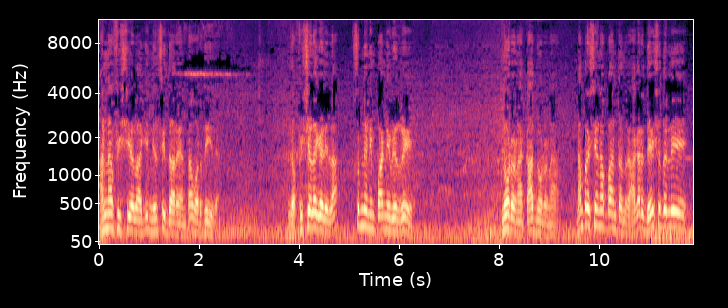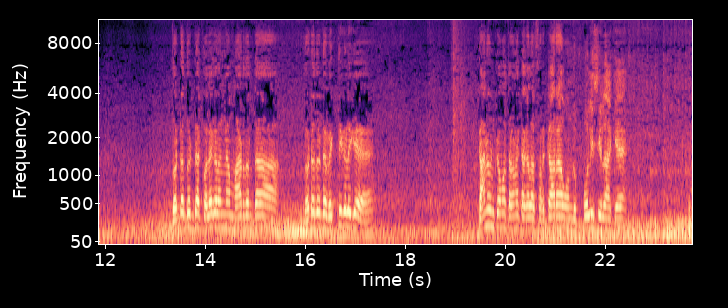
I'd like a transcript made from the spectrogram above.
ಅನ್ಅಫಿಷಿಯಲ್ ಆಗಿ ನಿಲ್ಲಿಸಿದ್ದಾರೆ ಅಂತ ವರದಿ ಇದೆ. ಇದು ಅಫಿಷಿಯಲ್ ಆಗಿ ಹೇಳಿಲ್ಲ. ಸುಮ್ಮನೆ ನಿಮ್ಮ ಪಾಡ್ ನೀವಿರ್ರಿ ನೋಡೋಣ, ಕಾದ್ ನೋಡೋಣ. ನಮ್ಮ ಪ್ರಶ್ನೆ ಏನಪ್ಪಾ ಅಂತಂದ್ರೆ, ಹಾಗಾದ್ರೆ ದೇಶದಲ್ಲಿ ದೊಡ್ಡ ದೊಡ್ಡ ಕೊಲೆಗಳನ್ನ ಮಾಡಿದಂತ ದೊಡ್ಡ ದೊಡ್ಡ ವ್ಯಕ್ತಿಗಳಿಗೆ ಕಾನೂನು ಕ್ರಮ ತಗೊಳಕ್ಕಾಗಲ್ಲ. ಸರ್ಕಾರ ಒಂದು ಪೊಲೀಸ್ ಇಲಾಖೆ, ಒಬ್ಬ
